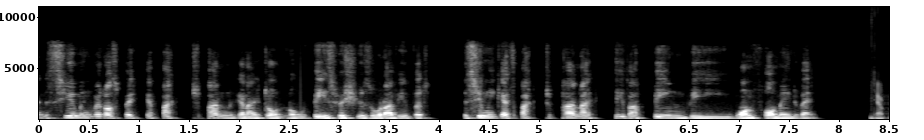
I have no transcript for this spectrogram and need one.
And assuming that Ospreay get back to Japan, again, I don't know visa issues or whatever, but assuming he gets back to Japan, I can see that being the one four main event. Yep.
